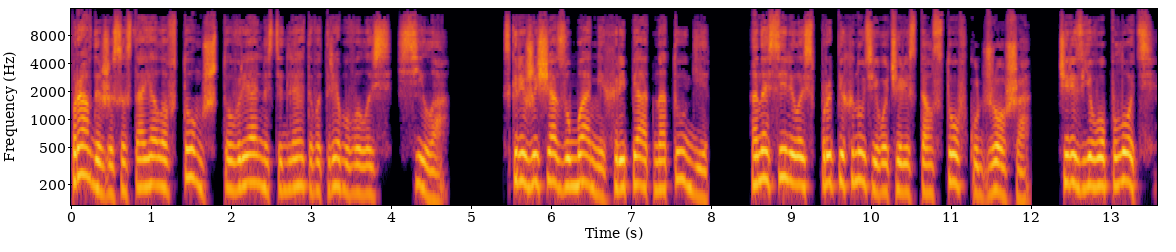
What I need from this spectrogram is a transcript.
Правда же состояла в том, что в реальности для этого требовалась сила. Скрежеща зубами, хрипя от натуги, она силилась пропихнуть его через толстовку Джоша, через его плоть,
